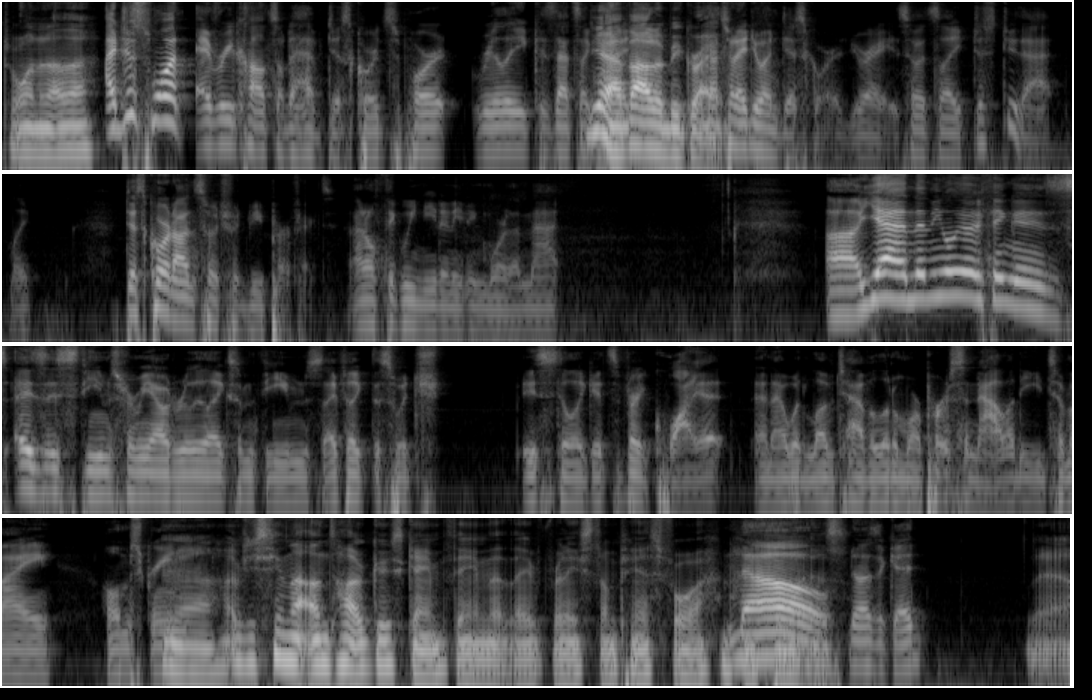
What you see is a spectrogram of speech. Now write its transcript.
to one another. I just want every console to have Discord support, really, because that's like yeah, that would be great. That's what I do on Discord, right? So it's like just do that. Like Discord on Switch would be perfect. I don't think we need anything more than that. Uh, yeah, and then the only other thing is, is is themes for me. I would really like some themes. I feel like the Switch is still like it's very quiet, and I would love to have a little more personality to my home screen. yeah. Have you seen that Untitled Goose Game theme that they've released on PS4? How No, is. no, is it good? Yeah.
